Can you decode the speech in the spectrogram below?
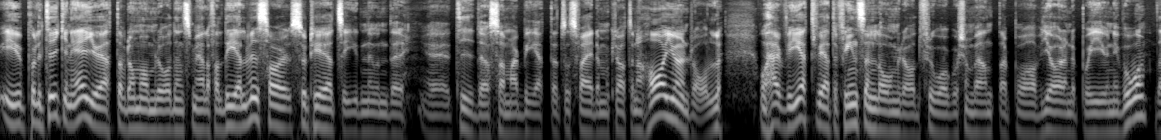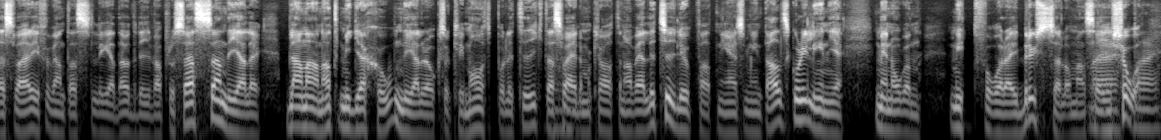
EU-politiken är ju ett av de områden som i alla fall delvis har sorterats in under eh, Tidösamarbetet och Sverigedemokraterna har ju en roll. Och här vet vi att det finns en lång rad frågor som väntar på avgörande på EU-nivå där Sverige förväntas leda och driva processen. Det gäller bland annat migration, det gäller också klimatpolitik där Sverigedemokraterna har väldigt tydliga uppfattningar som inte alls går i linje med någon mittfåra i Bryssel om man säger Nej, så. nej.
